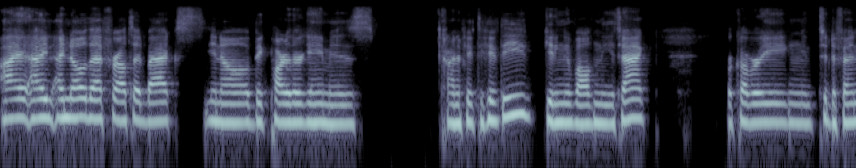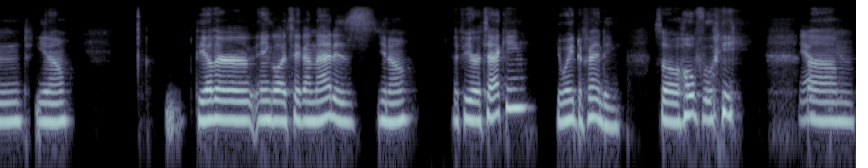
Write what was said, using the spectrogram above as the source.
I, I I know that for outside backs, you know, a big part of their game is kind of 50-50, getting involved in the attack, recovering to defend, you know. The other angle I take on that is, you know, if you're attacking, you ain't defending. So hopefully Yeah. um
